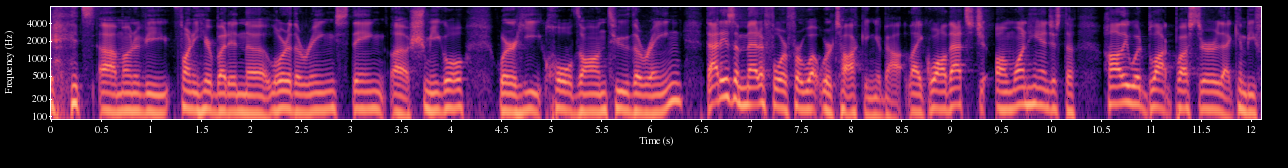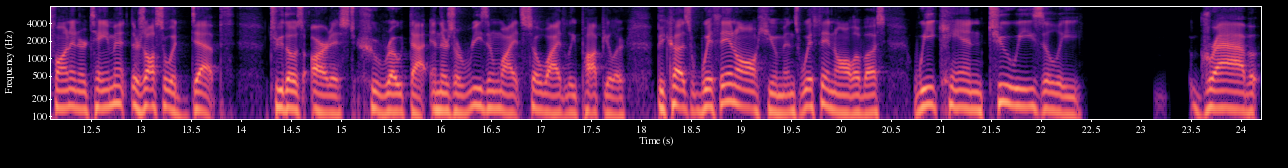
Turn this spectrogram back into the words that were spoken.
it's um, I'm gonna be funny here, but in the Lord of the Rings thing, uh, where he holds on to the ring, that is a metaphor for what we're talking about. Like, while that's on one hand just a Hollywood blockbuster that can be fun entertainment, there's also a depth to those artists who wrote that, and there's a reason why it's so widely popular. Because within all humans, within all of us, we can too easily grab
